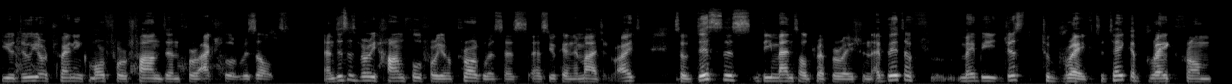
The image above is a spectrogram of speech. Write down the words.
you do your training more for fun than for actual results and this is very harmful for your progress as as you can imagine right? So this is the mental preparation a bit of maybe just to break to take a break from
